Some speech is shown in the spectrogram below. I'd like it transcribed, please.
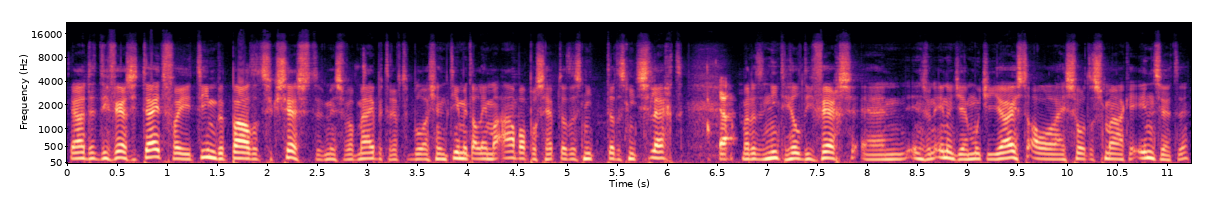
Ja, de diversiteit van je team bepaalt het succes. Tenminste, wat mij betreft. Ik bedoel, als je een team met alleen maar aanbappers hebt, dat is niet, dat is niet slecht. Ja. Maar dat is niet heel divers. En in zo'n InnoJam moet je juist allerlei soorten smaken inzetten.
